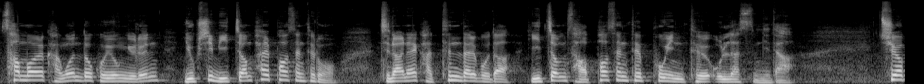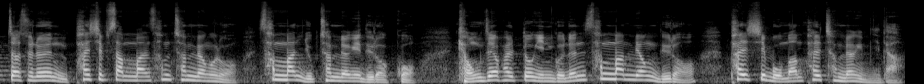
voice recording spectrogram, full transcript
3월 강원도 고용률은 62.8%로 지난해 같은 달보다 2.4%포인트 올랐습니다. 취업자 수는 83만 3천 명으로 3만 6천 명이 늘었고 경제활동 인구는 3만 명 늘어 85만 8천 명입니다.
